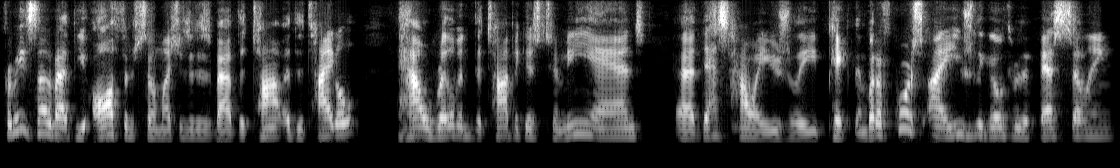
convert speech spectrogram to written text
for me, it's not about the author so much as it is about the top, the title, how relevant the topic is to me, and uh, that's how I usually pick them. But of course, I usually go through the best-selling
